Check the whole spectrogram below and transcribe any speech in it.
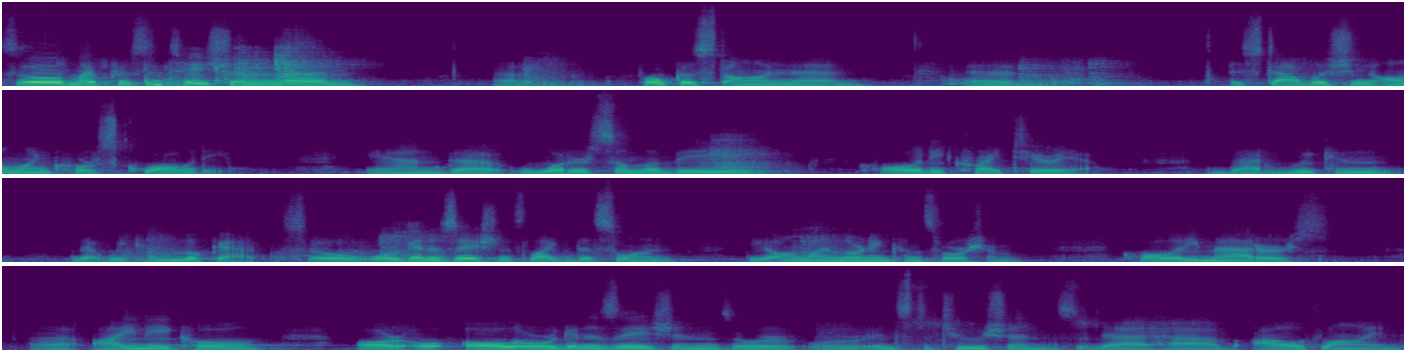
So my presentation um, uh, focused on um, um, establishing online course quality and uh, what are some of the quality criteria that we can that we can look at. So organizations like this one, the Online Learning Consortium, Quality Matters, uh, iNACOL, are all organizations or, or institutions that have outlined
